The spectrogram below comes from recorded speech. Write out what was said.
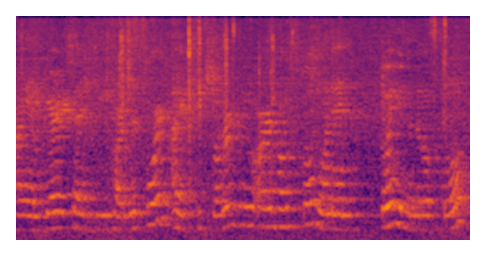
I am very excited to be part of this board. I have two children who are in homeschool, one in, going into middle school,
